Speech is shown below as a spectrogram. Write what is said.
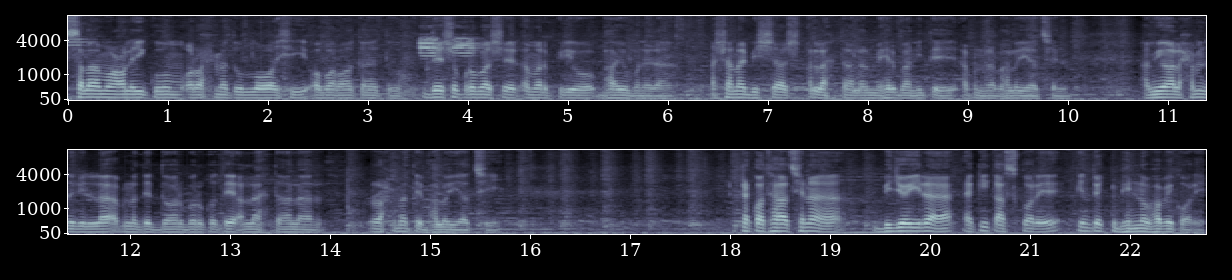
আসসালামু আলাইকুম রহমতুল্লাহি ওবরাকাত দেশ প্রবাসের আমার প্রিয় ভাই বোনেরা, আশা নয় বিশ্বাস আল্লাহ তাআলার মেহেরবানিতে আপনারা ভালোই আছেন। আমিও আলহামদুলিল্লাহ আপনাদের দোয়ার বরকতে আল্লাহ তাআলার রহমতে ভালোই আছি। একটা কথা আছে না, বিজয়ীরা একই কাজ করে, কিন্তু একটু ভিন্নভাবে করে।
